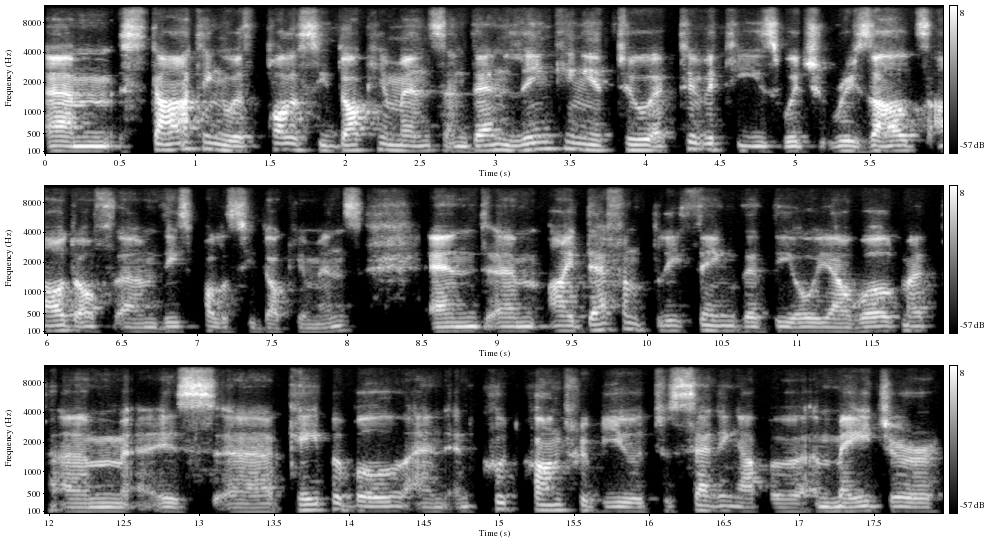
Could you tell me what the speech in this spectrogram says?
um, starting with policy documents and then linking it to activities which results out of um, these policy documents. And um, I definitely think that the OER World Map um, is uh, capable and, and could contribute to setting up a, a major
